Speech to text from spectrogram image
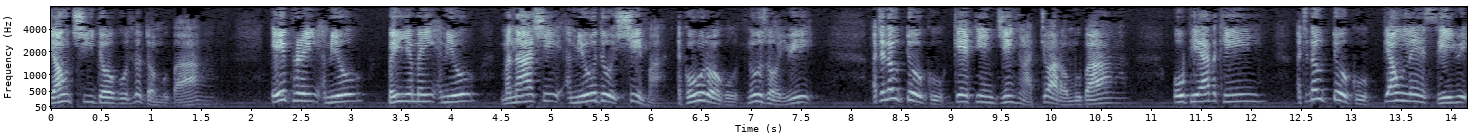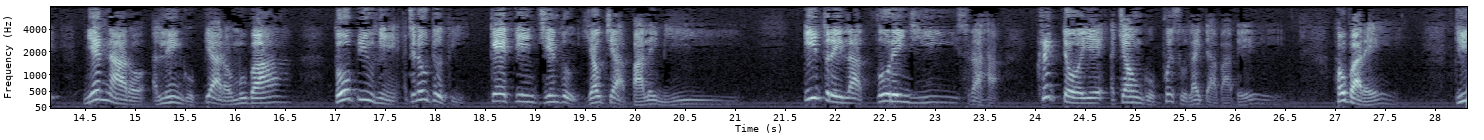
ရောင်ချီတော်ကိုလွှတ်တော်မူပါအေဖရိမ်အမျိုးဗိယမိန်အမျိုး မနာရှေအမျိုးတို့ရှေ့မှတကိုးတော်ကိုနှိုးဆော်၍အကျွန်ုပ်တို့ကိုကယ်တင်ခြင်းဟာကြွတော်မူပါအိုဖျားသခင်အကျွန်ုပ်တို့ကိုပြောင်းလဲစေ၍မျက်နာတော်အလင်းကိုပြတော်မူပါတို့ပြုလျင်အကျွန်ုပ်တို့သည်ကယ်တင်ခြင်းသို့ရောက်ကြပါလိမ့်မည်ဣသရေလသိုးရင်းကြီးဆိုတာဟာခရစ်တော်ရဲ့အကြောင်းကိုဖွင့်ဆိုလိုက်တာပါပဲဟုတ်ပါတယ်ဒီ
